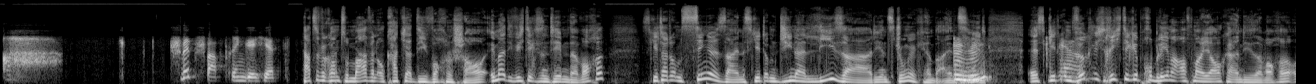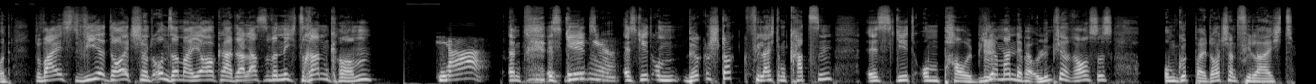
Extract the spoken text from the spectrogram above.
Ah. Schwippschwapp trinke ich jetzt. Herzlich willkommen zu Marvin und Katja, die Wochenschau. Immer die wichtigsten Themen der Woche. Es geht heute um Single sein. Es geht um Gina Lisa, die ins Dschungelcamp einzieht. Es geht um Ja. wirklich richtige Probleme auf Mallorca in dieser Woche. Und du weißt, wir Deutschen und unser Mallorca, da lassen wir nichts rankommen. Ja, Ähm, es, geht, es geht um Birkenstock, vielleicht um Katzen. Es geht um Paul Biermann, der bei Olympia raus ist. Um Goodbye Deutschland vielleicht.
